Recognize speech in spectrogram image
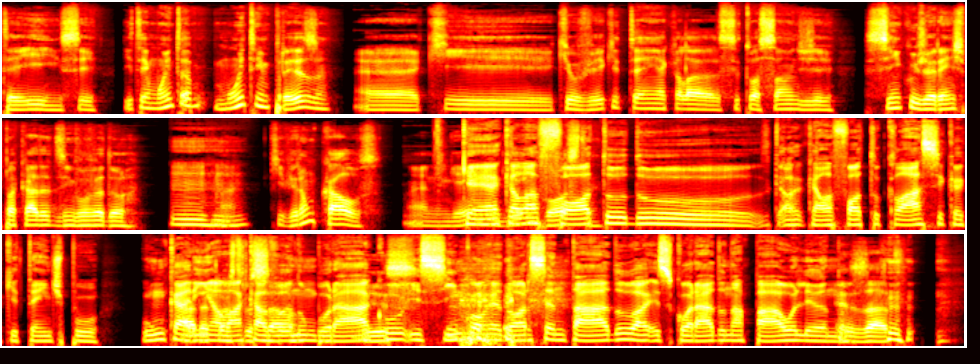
TI em si. E tem muita, muita empresa é, que, que eu vi que tem aquela situação de cinco gerentes para cada desenvolvedor, uhum. né? que vira um caos. Né? Ninguém, que é aquela gosta. foto do. aquela foto clássica que tem, tipo, um carinha lá cavando um buraco Isso. e cinco ao redor sentado, escorado na pá, olhando. Exato.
